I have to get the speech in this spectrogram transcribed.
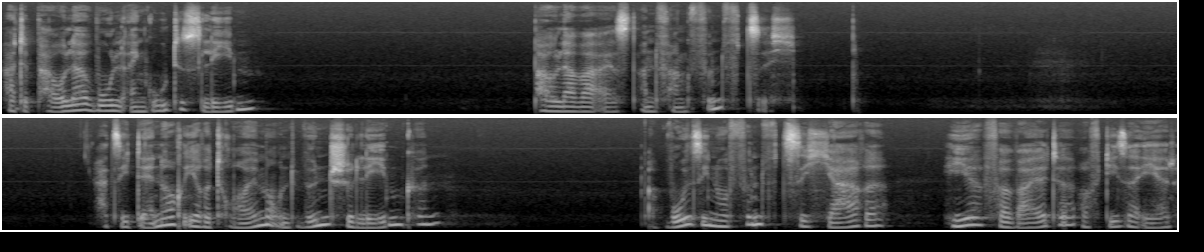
Hatte Paula wohl ein gutes Leben? Paula war erst Anfang 50. Hat sie dennoch ihre Träume und Wünsche leben können? Obwohl sie nur 50 Jahre hier verweilte auf dieser Erde?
